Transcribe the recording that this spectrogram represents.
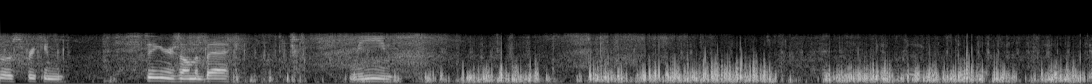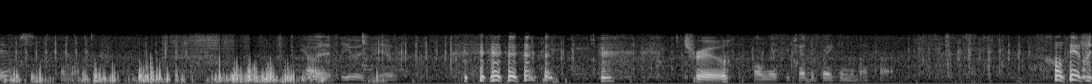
At those freaking stingers on the back. Mean. Yes. You would if you was you. True. Only if you tried to break into my car. Only if the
